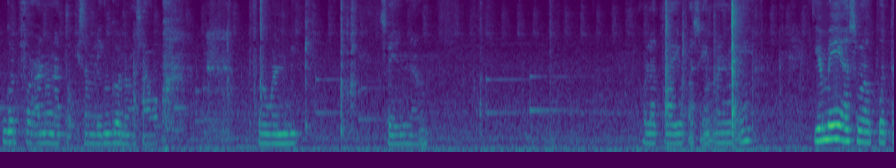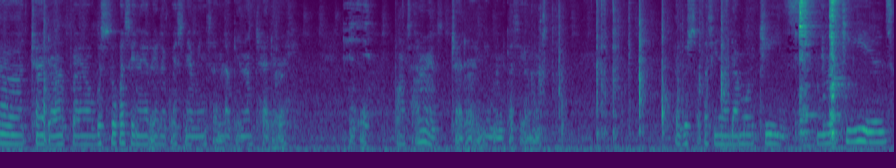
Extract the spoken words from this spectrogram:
Good for ano na to, isang linggo ng asawa ko. for 1 week. So, yun lang. Wala tayo kasi ano eh. You may as well put a cheddar, pero gusto kasi nire-request niya minsan lagyan ng cheddar. Ito, pang ano cheddar, hindi man kasi ano. Pero gusto kasi nila more cheese. More cheese.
